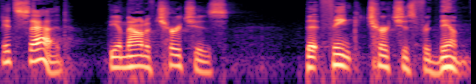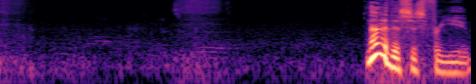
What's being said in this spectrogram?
It's sad the amount of churches that think church is for them. None of this is for you.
